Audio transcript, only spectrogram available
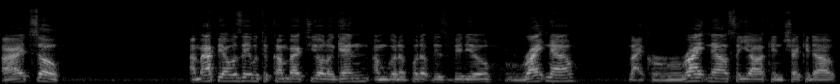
All right, so I'm happy I was able to come back to y'all again. I'm going to put up this video right now, like right now, so y'all can check it out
